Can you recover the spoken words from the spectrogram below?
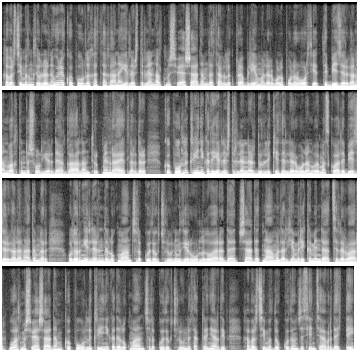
Habarçymyzyň sözlerine görä, köp ugurly hassahana ýerleşdirilen altmyş bäş adamda saglyk problemalary bolup, olar Orsýetde bejergi alan wagtynda şol ýerde galan türkmen raýatlarydyr. Köp ugurly klinikada ýerleşdirilenler dürli keselleri bolan we Moskwada bejergi alan adamlar. Olaryň ellerinde lukmançylyk gözegçiliginiň zerurlygy barada şahadatnamalar hem rekomendasiýalar bar. Bu altmyş bäş adam köp ugurly klinikada lukmançylyk gözegçiliginde saklanýar diýip, Habarçymyz dokuzynjy sentýabrda aýtdy.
